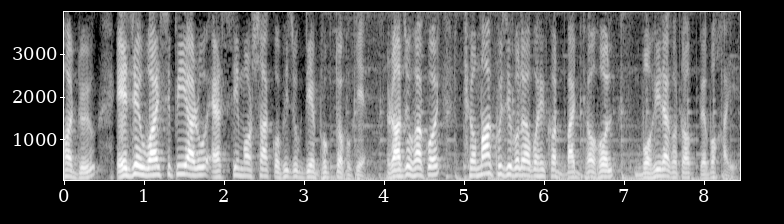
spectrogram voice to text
হয় দুয়ো। A J Y C P আৰু এছ চি মৰ্চাক অভিযোগ দিয়ে ভুক্তভোগীয়ে। ৰাজহুৱাকৈ ক্ষমা খুজিবলৈ অৱশেষত বাধ্য হ'ল বহিৰাগত ব্যৱসায়ীয়ে?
